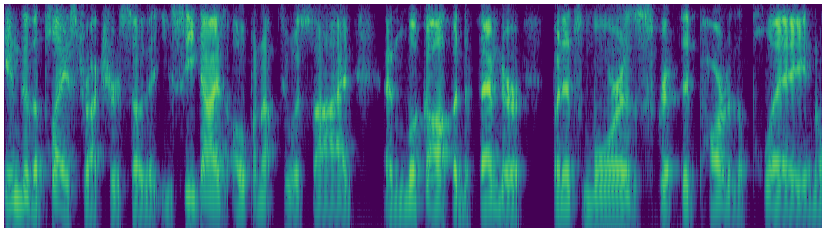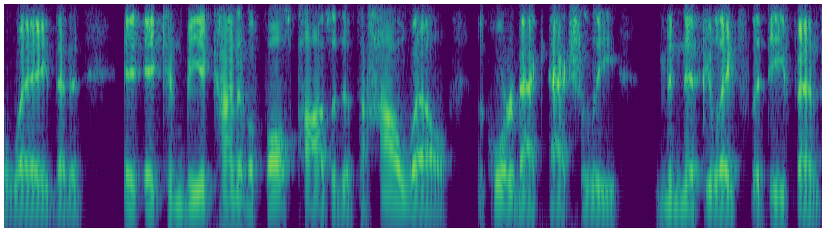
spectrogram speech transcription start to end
into the play structure so that you see guys open up to a side and look off a defender, but it's more as a scripted part of the play in a way that it it, it can be a kind of a false positive to how well a quarterback actually manipulates the defense,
